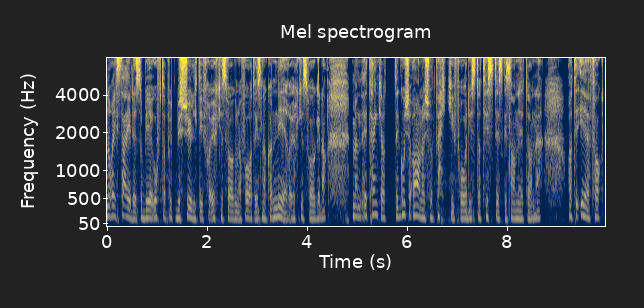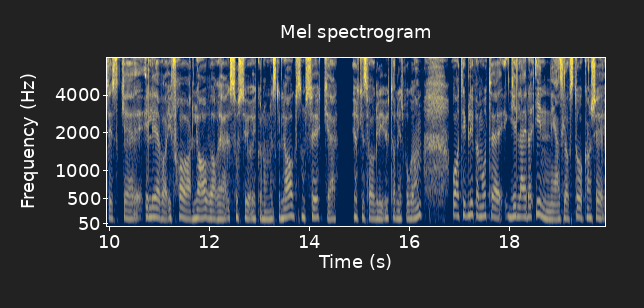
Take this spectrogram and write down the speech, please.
når jeg sier det, så blir jeg ofte beskyldt fra yrkesfagene for at jeg snakker ned yrkesfagene. Men jeg tenker at det går ikke an å se vekk ifra de statistiske sannhetene. At det er faktisk eh, elever fra lavere sosioøkonomiske lag som søker yrkesfaglig utdanningsprogram, og at de blir på en måte geleida inn i en slags da, kanskje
